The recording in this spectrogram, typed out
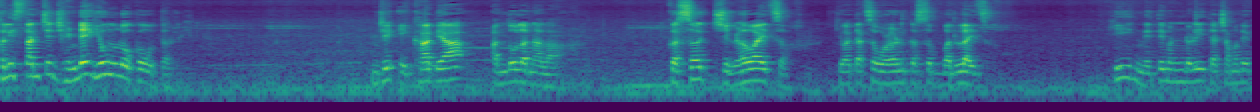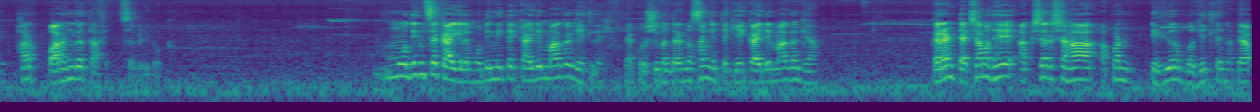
खलिस्तानचे झेंडे घेऊन लोक उतरले. म्हणजे एखाद्या आंदोलनाला कसं चिघळवायचं किंवा त्याचं वळण कसं बदलायचं ही नेते मंडळी त्याच्यामध्ये फार पारंगत आहेत सगळी लोक. मोदींचं काय केलं मोदींनी ते कायदे मागं घेतले. त्या कृषी मंत्र्यांना सांगितलं की हे कायदे मागं घ्या. कारण त्याच्यामध्ये अक्षरशः आपण टी व्हीवर बघितले ना त्या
